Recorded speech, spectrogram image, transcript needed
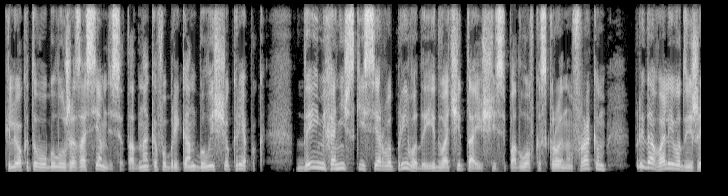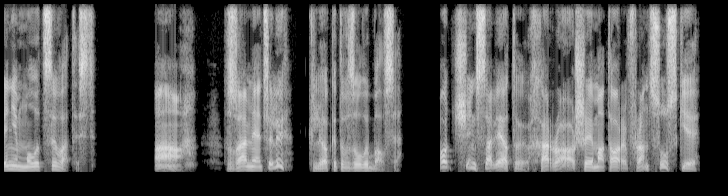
Клёкотову было уже за 70, однако фабрикант был еще крепок. Да и механические сервоприводы, едва читающиеся под ловко скроенным фраком, придавали его движениям молодцеватость. «А, заметили?» — Клёкотов заулыбался. Очень советую. Хорошие моторы, французские.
